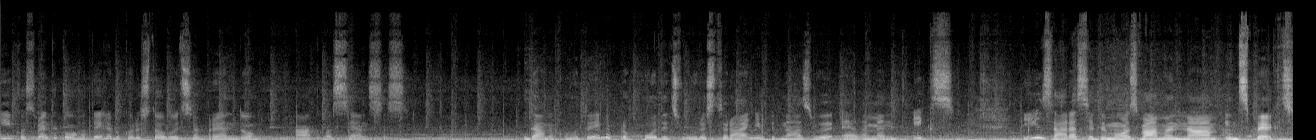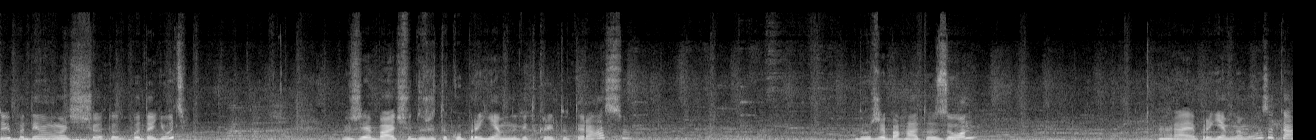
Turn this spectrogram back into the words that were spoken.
І косметика у готелі використовується бренду Aquasenses. Данок у готелі проходить у ресторані під назвою Element X. І зараз йдемо з вами на інспекцію. Подивимося, що тут подають. Вже бачу дуже таку приємну відкриту терасу. Дуже багато зон. Грає приємна музика.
